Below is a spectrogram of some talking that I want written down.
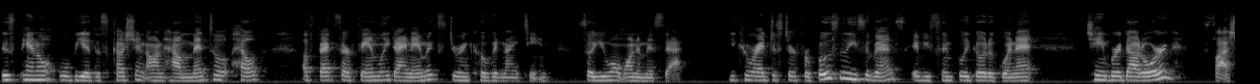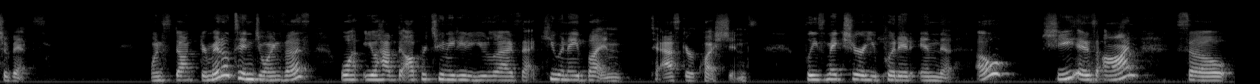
This panel will be a discussion on how mental health affects our family dynamics during COVID 19. So you won't want to miss that. You can register for both of these events if you simply go to gwinnettchamber.org slash events. Once Dr. Middleton joins us, we'll, you'll have the opportunity to utilize that Q&A button to ask your questions. Please make sure you put it in the, oh, she is on. So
